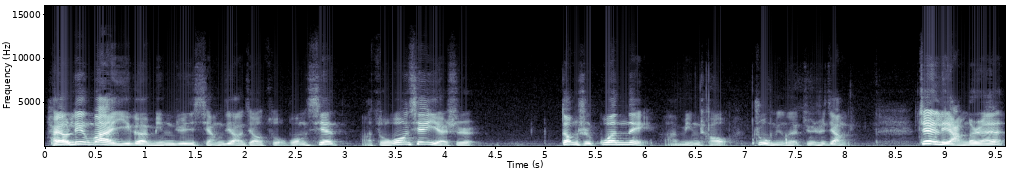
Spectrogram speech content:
还有另外一个明军降将叫左光先啊，左光先也是当时关内啊明朝著名的军事将领。这两个人。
